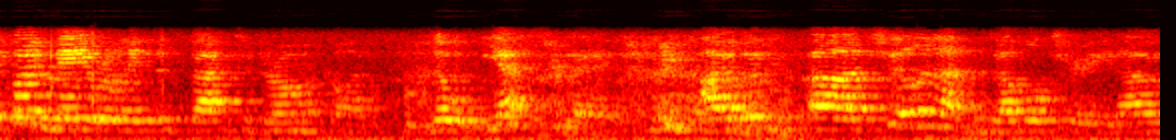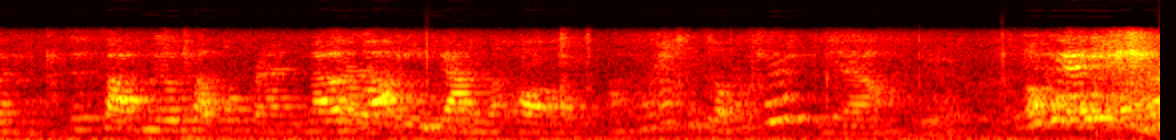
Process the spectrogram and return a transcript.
If I may relate this back to DramaCon. No. Yesterday, I was uh, chilling at the DoubleTree, and I was just talking to a couple friends, and I was walking down the hall. Oh, we're at the DoubleTree? Yeah. Okay.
